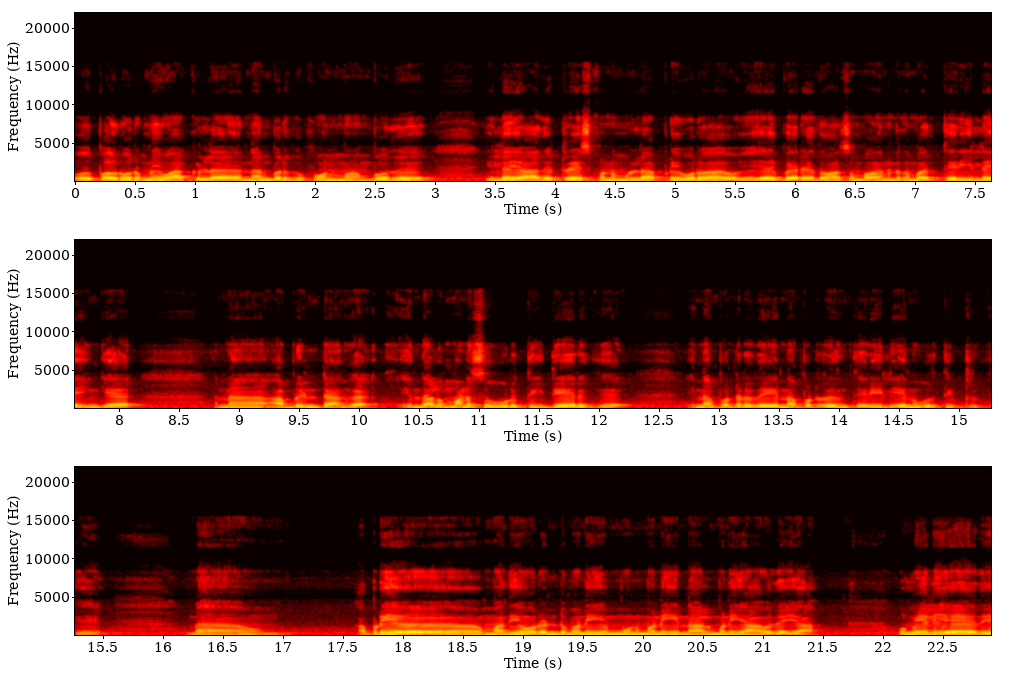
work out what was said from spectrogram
ஒரு பதினோரு மணி வாக்கில் நண்பருக்கு ஃபோன் பண்ணும்போது இல்லையா அதை ட்ரேஸ் பண்ண முடியல அப்படியே ஒரு ஏ- வேறு எதுவும் அசம்பாவம் நடந்த மாதிரி தெரியல இங்கே. நான் அப்படின்ட்டாங்க. இருந்தாலும் மனசு உறுத்திக்கிட்டே இருக்குது என்ன பண்ணுறது என்ன பண்ணுறதுன்னு தெரியலையேன்னு உறுத்திட்டுருக்கு நான் அப்படியே மதியம் ரெண்டு மணி மூணு மணி நாலு மணி ஆகுது ஐயா. உண்மையிலேயே அது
